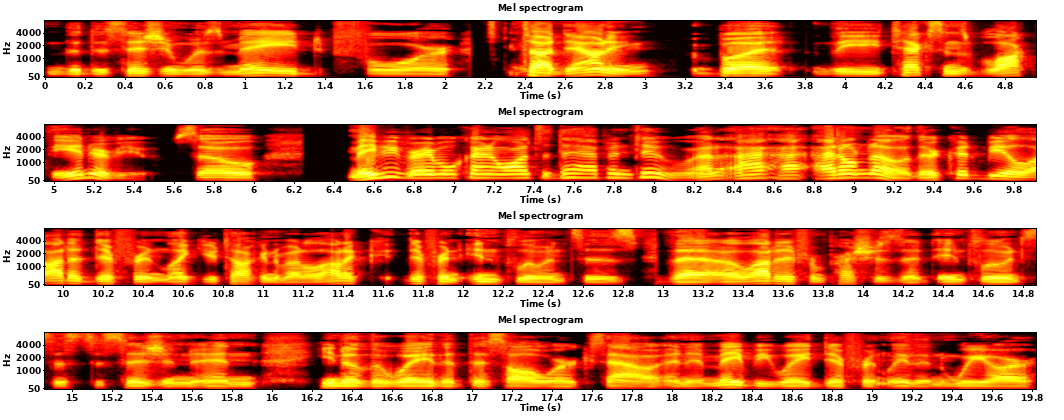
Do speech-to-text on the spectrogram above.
the decision was made for Todd Downing, but the Texans blocked the interview. So maybe Vrabel kind of wants it to happen too. I, I I don't know. There could be a lot of different, like you're talking about, a lot of different influences that a lot of different pressures that influence this decision and you know the way that this all works out. And it may be way differently than we are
